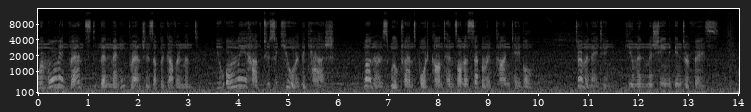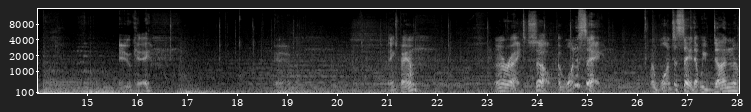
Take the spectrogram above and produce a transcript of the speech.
were more advanced than many branches of the government. You only have to secure the cache. Runners will transport contents on a separate timetable, terminating human-machine interface. Okay. Um, Thanks, Pam. All right. So I want to say I want to say that we've done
